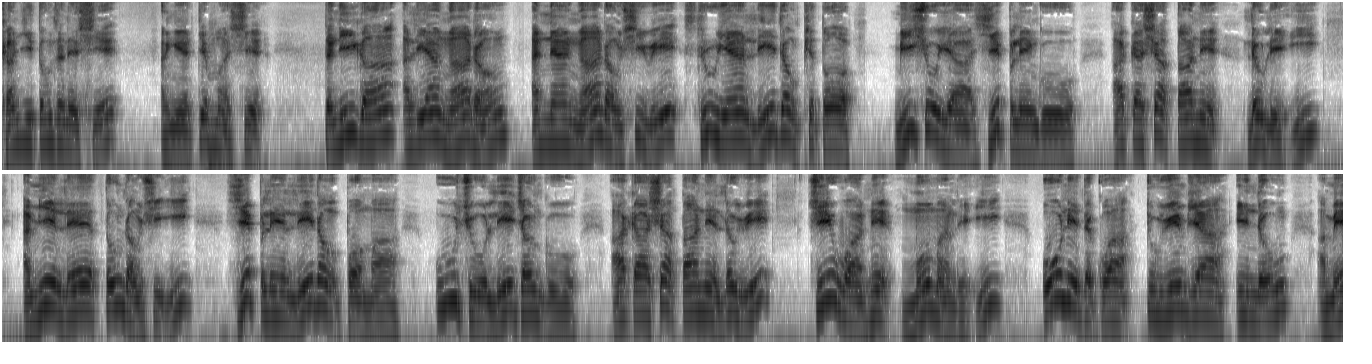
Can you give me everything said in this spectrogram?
ခန်းကြီး38အငယ်1မှ8တဏီကအလျံ9000အနံ9000ရှိ၍စတုရန်4000ဖြစ်သောမိရှုရာရစ်ပလင်ကိုအာကာရှသားနှင့်လှုပ်လေ၏အမြင့်လဲ3000ရှိ၏ရစ်ပလင်4000အပေါ်မှာဥချိုလေးချောင်းကိုအာကာရှသားနှင့်လှုပ်၍ခြေဝါနှင့်မွမ်းမံလေ၏အိုးနှင့်တကွတူရင်းပြားအင်တုံအမဲ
